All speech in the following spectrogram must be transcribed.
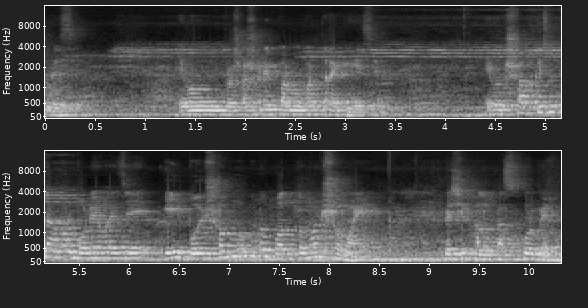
করেছে এবং প্রশাসনিক কর্মকর্তারা গিয়েছে। এবং সব কিছুতে আমার মনে হয় যে এই বৈষম্যগুলো বর্তমান সময়ে বেশি ভালো কাজ করবে না।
